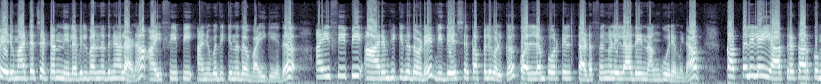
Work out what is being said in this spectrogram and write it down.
പെരുമാറ്റച്ചട്ടം നിലവിൽ വന്നതിനാലാണ് ഐ സി പി അനുവദിക്കുന്നത് വൈകിയത്. ഐ സി പി ആരംഭിക്കുന്നതോടെ വിദേശ കപ്പലുകൾക്ക് കൊല്ലം പോർട്ടിൽ തടസ്സങ്ങളില്ലാതെ നങ്കൂരമിടാം. കപ്പലിലെ യാത്രക്കാർക്കും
